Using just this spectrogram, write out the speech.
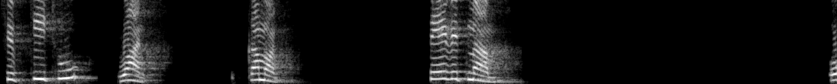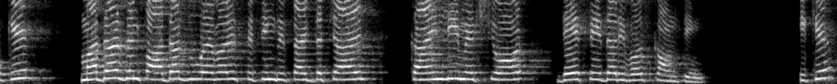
52, 1. Come on. Say with ma'am. Okay. Mothers and fathers, whoever is sitting beside the child, kindly make sure they say the reverse counting. Okay?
